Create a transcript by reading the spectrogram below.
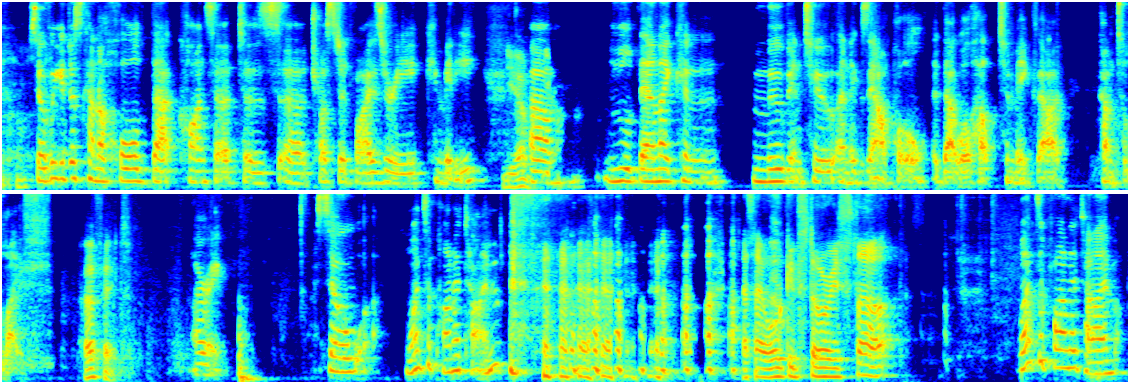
Uh-huh. so if we could just kind of hold that concept as a trust advisory committee yeah. um, then i can move into an example that will help to make that come to life. Perfect. All right. So once upon a time. That's how all good stories start. Once upon a time,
